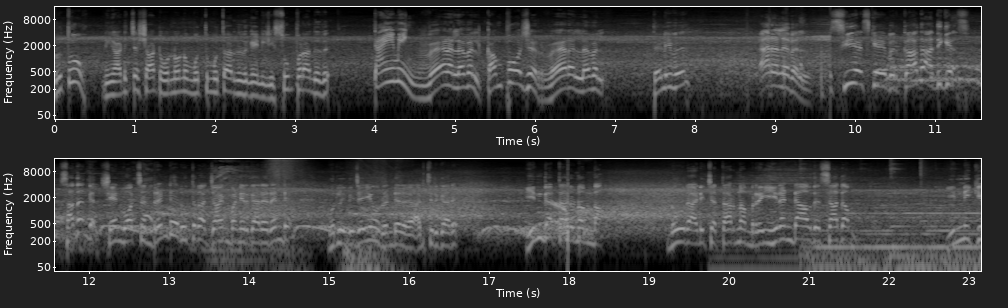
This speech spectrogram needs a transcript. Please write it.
ருத்து நீங்கள் அடித்த ஷாட் ஒன்று ஒன்று முத்து முத்தாக இருந்ததுங்க. இன்னைக்கு சூப்பராக இருந்தது. டைமிங் வேற லெவல் கம்போஷர் வேற லெவல் தெளிவு வேற லெவல் சிஎஸ்கேவிற்காக அதிக சதங்கள். ஷேன் வாட்சன் ரெண்டு ருத்ராஜ் ஜாயின் பண்ணியிருக்காரு ரெண்டு. முரளி விஜயும் ரெண்டு அடிச்சிருக்காரு. இந்த தருணம் தான் நூறு அடிச்ச தருணம் இரண்டாவது சதம். இன்னைக்கு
